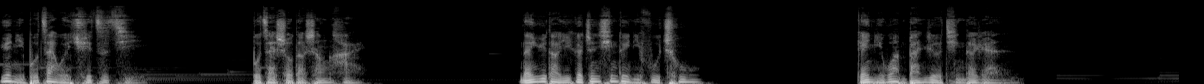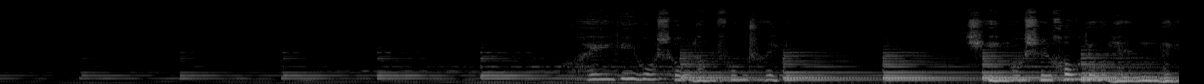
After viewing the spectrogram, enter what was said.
愿你不再委屈自己，不再受到伤害，能遇到一个真心对你付出、给你万般热情的人。为你我受冷风吹，寂寞时候流眼泪。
